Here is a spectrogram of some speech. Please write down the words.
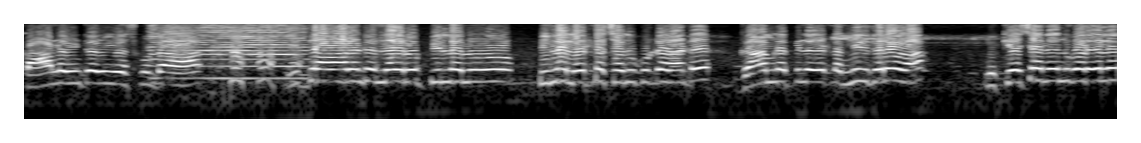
కార్లో ఇంటర్వ్యూ చేసుకుంటా. విద్యా వాలంటీర్ లేరు పిల్లలు పిల్లలు ఎట్లా చదువుకుంటారంటే గ్రామీణ పిల్లలు ఎట్లా నీకు తెలియదా? నువ్వు కేసీఆర్ ఎందుకు అడగలే?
